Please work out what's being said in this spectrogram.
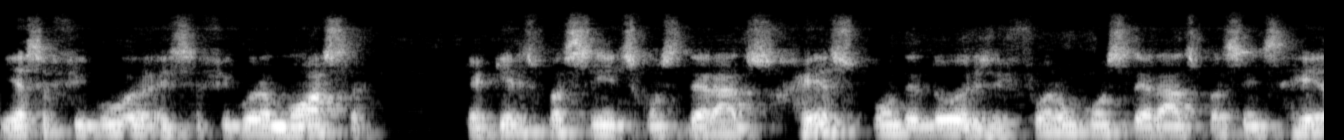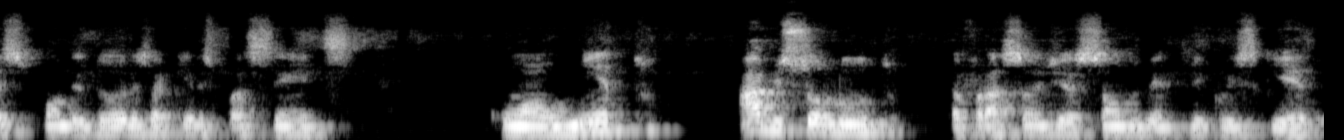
E essa figura, essa figura mostra que aqueles pacientes considerados respondedores, e foram considerados pacientes respondedores, aqueles pacientes com aumento absoluto da fração de ejeção do ventrículo esquerdo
